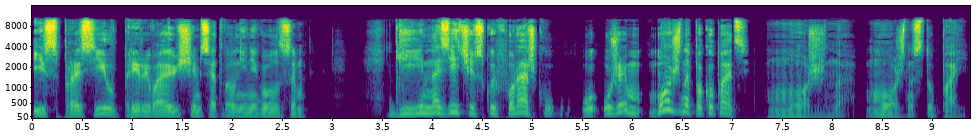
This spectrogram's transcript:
и спросил прерывающимся от волнения голосом, Гимназическую фуражку уже можно покупать? Можно, можно, ступай.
